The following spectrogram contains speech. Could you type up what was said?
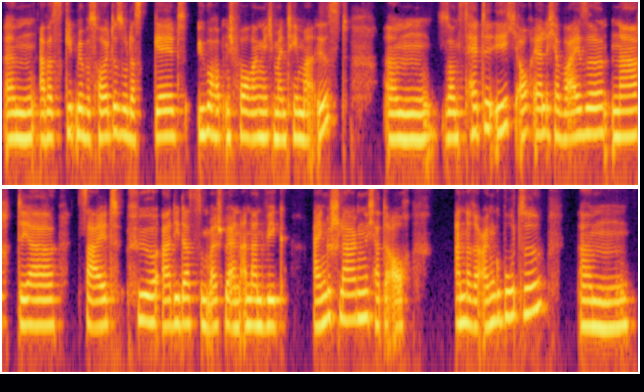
ähm, aber es geht mir bis heute so, dass Geld überhaupt nicht vorrangig mein Thema ist. Ähm, sonst hätte ich auch ehrlicherweise nach der Zeit für Adidas zum Beispiel einen anderen Weg eingeschlagen. Ich hatte auch andere Angebote, ähm,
